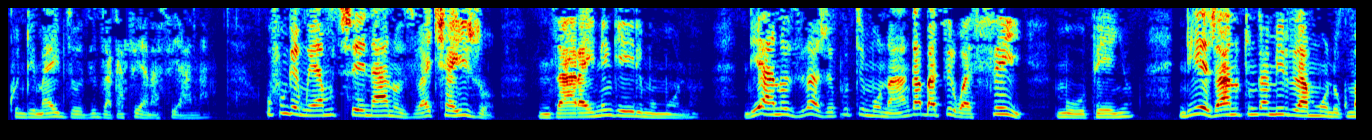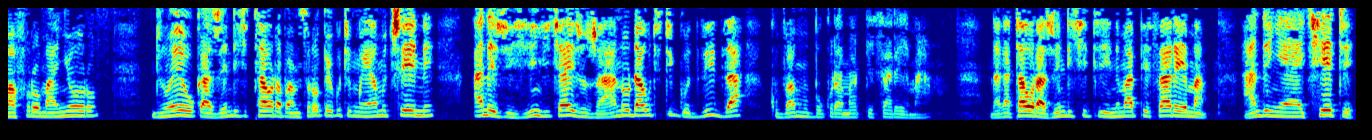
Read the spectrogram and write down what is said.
kundima idzodzi dzakasiyana-siyana ufunge mweya mutsvene anoziva chaizvo nzara inenge iri mumunhu. Ndiye anoziva zvekuti munhu angabatsirwa sei muupenyu. Ndiyezve anotungamirira munhu kumafuro manyoro. Ndinoyeukazve ndichitaura pamusoro pekuti mweya mutsvene ane zvizhinji chaizvo zvaanoda kuti tigodzidza kubva mubhuku ramapisarema. Ndakataurazve ndichiti nemapisarema handi nyaya chete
